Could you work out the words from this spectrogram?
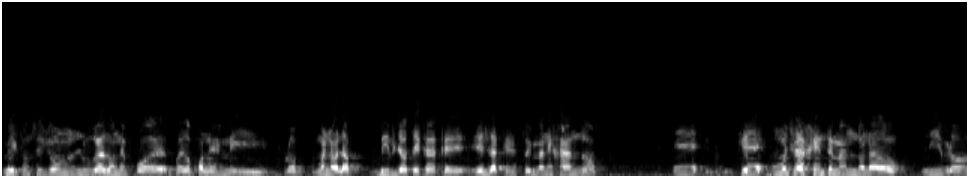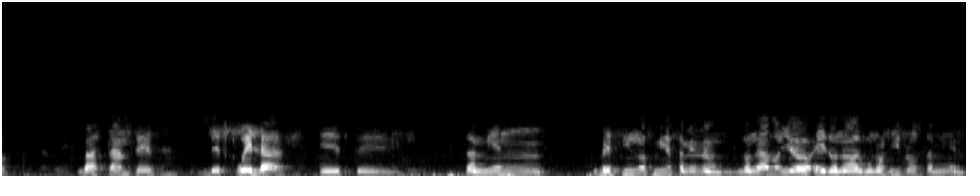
me consiguió un lugar donde puedo, poner mi, bueno, la biblioteca que es la que estoy manejando. Eh, que mucha gente me han donado libros, bastantes, de escuelas, este, también vecinos míos también me han donado, yo he donado algunos libros también.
